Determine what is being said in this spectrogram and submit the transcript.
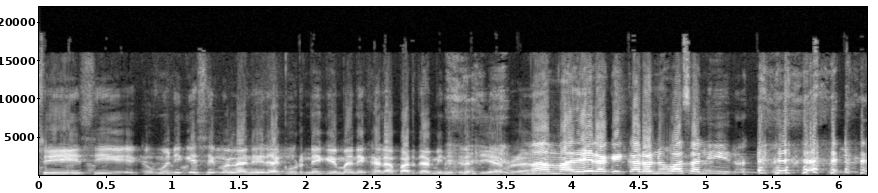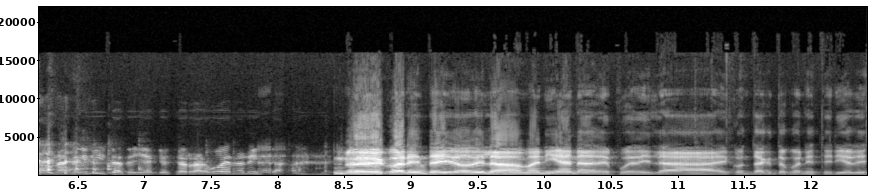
Sí, sí, comuníquese con la negra Curne que maneja la parte administrativa del programa. Más madera, que caro nos va a salir. Una negrita tenía que cerrar. Bueno, lista. 9.42 de la mañana, después del contacto con exteriores.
